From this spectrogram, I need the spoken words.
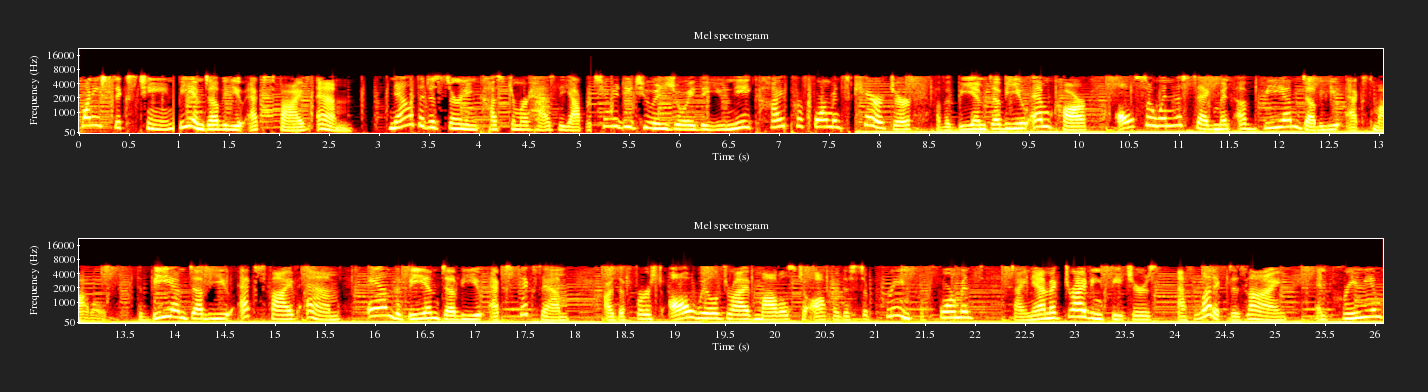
2016 BMW X5M. Now the discerning customer has the opportunity to enjoy the unique high-performance character of a BMW M car also in the segment of BMW X models. The BMW X5M and the BMW X6M are the first all-wheel drive models to offer the supreme performance, dynamic driving features, athletic design, and premium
